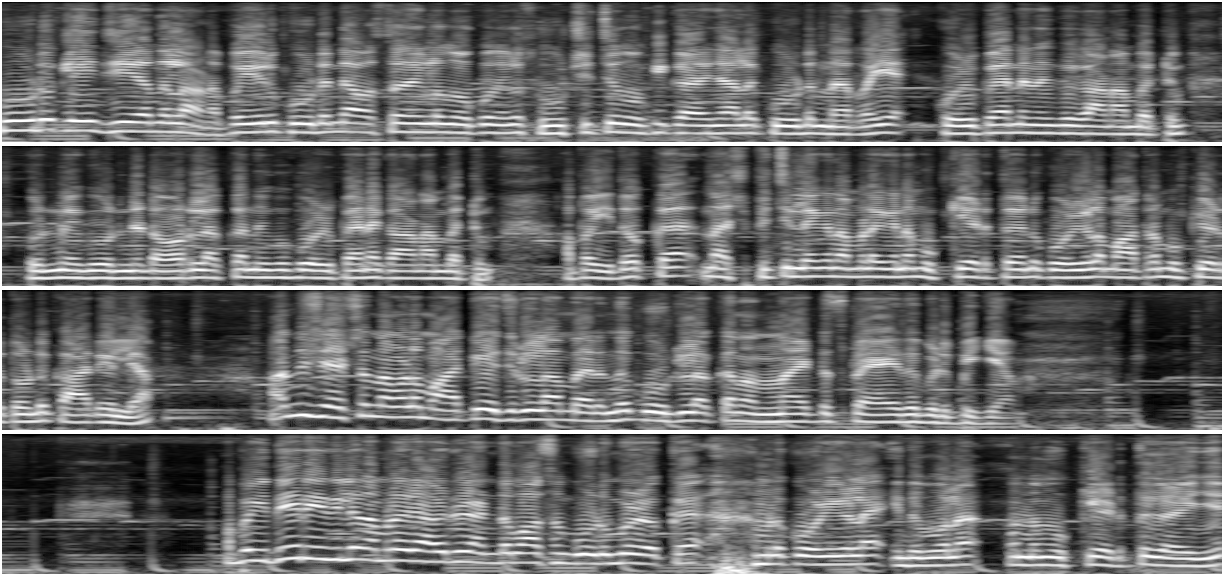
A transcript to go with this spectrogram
കൂട് ക്ലീൻ ചെയ്യുക എന്നുള്ളതാണ്. അപ്പോൾ ഈ ഒരു കൂടിന്റെ അവസ്ഥ നിങ്ങൾ നോക്കൂ. നിങ്ങൾ സൂക്ഷിച്ച് നോക്കി കഴിഞ്ഞാൽ കൂട് നിറയെ കൊഴുപ്പേനെ നിങ്ങൾക്ക് കാണാൻ പറ്റും. കൂടിന്റെ കൂടിന്റെ ഡോറിലൊക്കെ നിങ്ങൾക്ക് കൊഴുപ്പേനെ കാണാൻ പറ്റും. അപ്പോൾ ഇതൊക്കെ നശിപ്പിച്ചില്ലെങ്കിൽ നമ്മളിങ്ങനെ മുക്കിയെടുത്തതിന് കോഴികളെ മാത്രം മുക്കിയെടുത്തുകൊണ്ട് കാര്യമില്ല. അതിനുശേഷം നമ്മൾ മാറ്റി വെച്ചിട്ടുള്ള മരുന്ന് കൂട്ടിലൊക്കെ നന്നായിട്ട് സ്പ്രേ ചെയ്ത് പിടിപ്പിക്കാം. അപ്പോൾ ഇതേ രീതിയിൽ നമ്മൾ ഒരു രണ്ട് മാസം കൂടുമ്പോഴൊക്കെ നമ്മൾ കോഴികളെ ഇതുപോലെ ഒന്ന് മുക്കി എടുത്തു കഴിഞ്ഞ്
